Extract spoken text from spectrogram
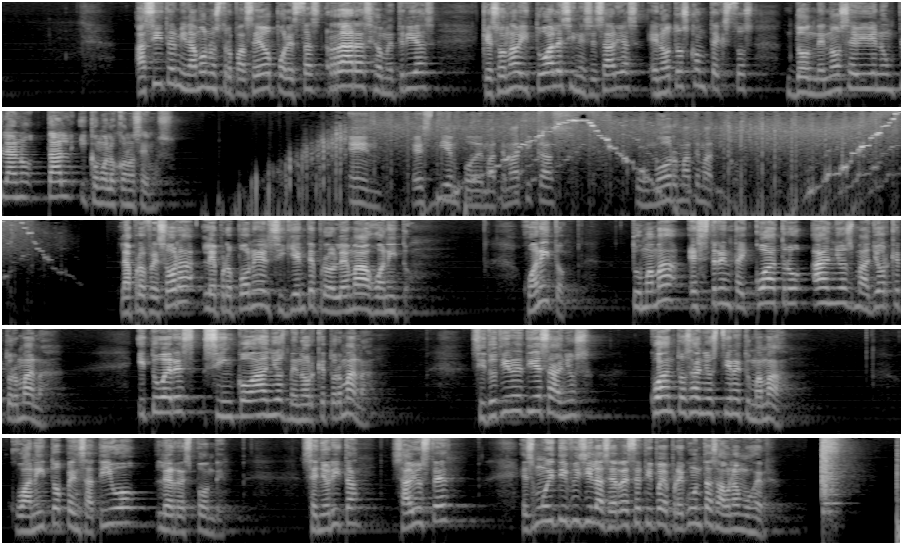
Así terminamos nuestro paseo por estas raras geometrías que son habituales y necesarias en otros contextos donde no se vive en un plano tal y como lo conocemos. En Es tiempo de matemáticas, humor matemático. La profesora le propone el siguiente problema a Juanito. Juanito, tu mamá es 34 años mayor que tu hermana y tú eres 5 años menor que tu hermana. Si tú tienes 10 años, ¿cuántos años tiene tu mamá? Juanito pensativo le responde, Señorita, ¿sabe usted? Es muy difícil hacer este tipo de preguntas a una mujer.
